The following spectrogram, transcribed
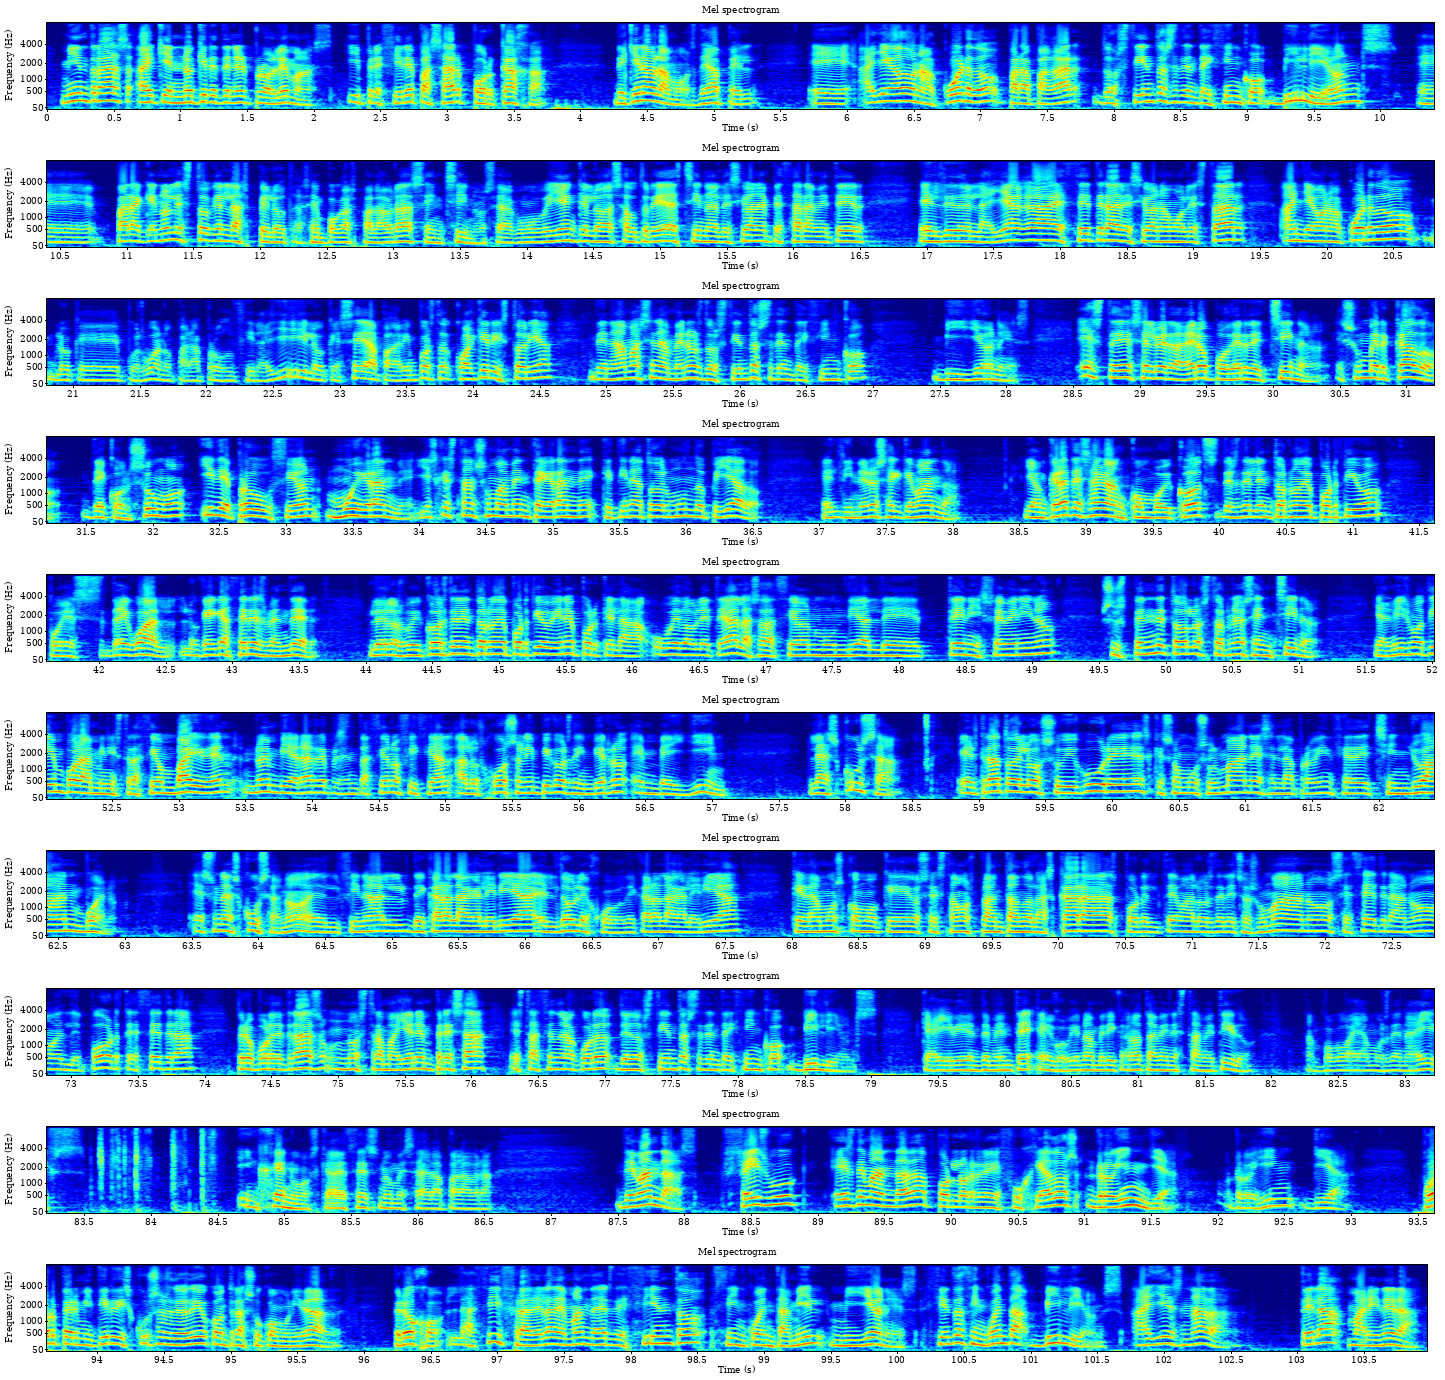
Mientras hay quien no quiere tener problemas y prefiere pasar por caja. ¿De quién hablamos? De Apple eh, ha llegado a un acuerdo para pagar 275 billions eh, para que no les toquen las pelotas, en pocas palabras, en chino. O sea, como veían que las autoridades chinas les iban a empezar a meter el dedo en la llaga, etcétera, les iban a molestar, han llegado a un acuerdo, lo que, pues bueno, para producir allí, lo que sea, pagar impuestos, cualquier historia, de nada más y nada menos 275 billones. Este es el verdadero poder de China. Es un mercado de consumo y de producción muy grande. Y es que es tan sumamente grande que tiene a todo el mundo pillado. El dinero es el que manda. Y aunque ahora te salgan con boicots desde el entorno deportivo, pues da igual, lo que hay que hacer es vender. Lo de los boicots del entorno deportivo viene porque la WTA, la Asociación Mundial de Tenis Femenino, suspende todos los torneos en China. Y al mismo tiempo la administración Biden no enviará representación oficial a los Juegos Olímpicos de Invierno en Beijing. La excusa El trato de los uigures, que son musulmanes en la provincia de Xinjiang, bueno, es una excusa, ¿no? El final de cara a la galería, el doble juego, de cara a la galería, quedamos como que os estamos plantando las caras por el tema de los derechos humanos, etcétera, ¿no? El deporte, etcétera. Pero por detrás, nuestra mayor empresa está haciendo un acuerdo de 275 billions, que ahí evidentemente el gobierno americano también está metido. Tampoco vayamos de naifs. Ingenuos, que a veces no me sale la palabra. Demandas. Facebook es demandada por los refugiados Rohingya. Rohingya. Por permitir discursos de odio contra su comunidad. Pero ojo, la cifra de la demanda es de 150 mil millones. 150 billions. Ahí es nada. Tela marinera.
